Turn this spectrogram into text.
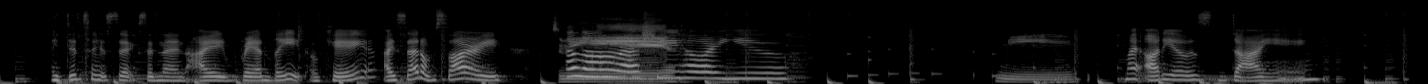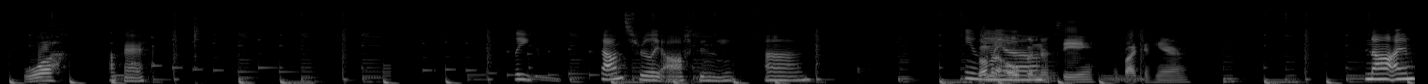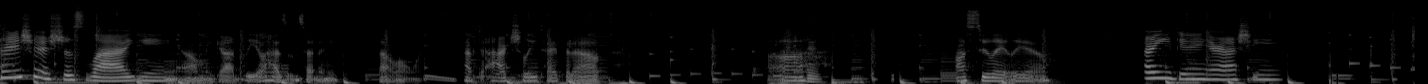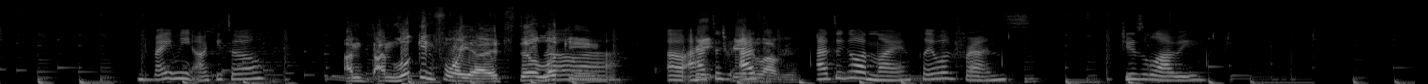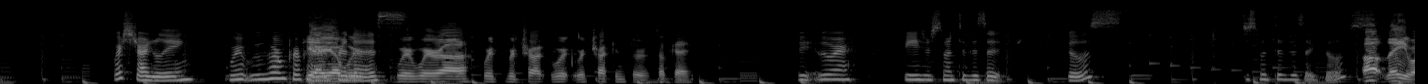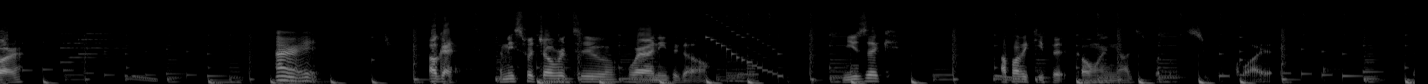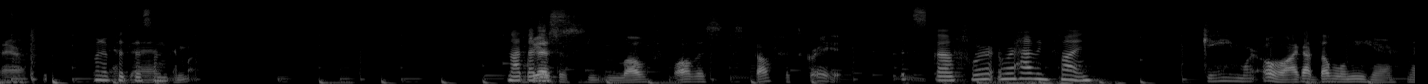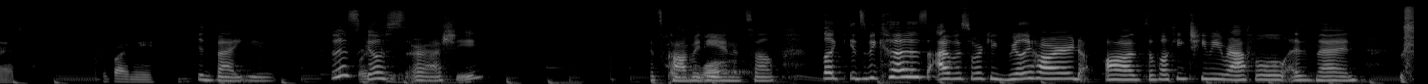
I did say at six, and then I ran late. Okay, I said I'm sorry. It's Hello, me. Rashi. How are you? Me. My audio is dying. What? Okay. Like, sounds really off to me. Um. Hey, I'm gonna open and see if I can hear. No, I'm pretty sure it's just lagging. Oh my god, Leo hasn't said anything. That won't work. I have to actually type it out. Uh, oh, it's too late, Leo. How are you doing, Arashi? Invite me, Akito. I'm I'm looking for you. It's still looking. Uh, oh, I have to. create I a have to, lobby. I have to go online, play with friends, choose a lobby. We're struggling. We're, we weren't Yeah, prepared yeah, for we're, this. we're we're uh we're we're truck we're, we're trucking through. It's okay. We, we were. We just went to visit ghosts. Just went to visit ghosts. Oh, there you are. All right. Okay, let me switch over to where I need to go. Music. I'll probably keep it going. I'll just put it like super quiet. There. I'm gonna put this on. then- am I- Not that you guys just love all this stuff? It's great. it's scuff. We're we're having fun. Game where oh I got double me here. Nice. Goodbye me. Goodbye, you. Who is Where's Ghost Arashi? It's comedy in itself. Look, it's because I was working really hard on the fucking chibi raffle, and then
